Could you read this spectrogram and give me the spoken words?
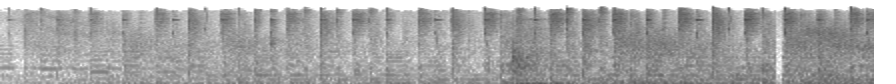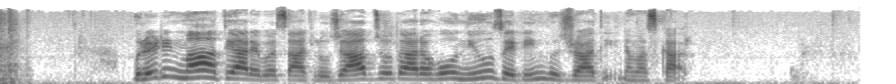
બુલેટિનમાં અત્યારે બસ આટલું જ આપ જોતા રહો ન્યૂઝ એટીન ગુજરાતી નમસ્કાર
